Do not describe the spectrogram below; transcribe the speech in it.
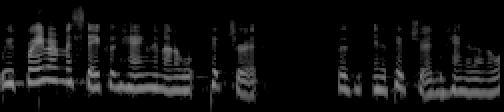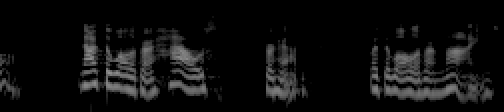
We frame our mistakes and hang them on a picture, in a picture and hang it on the wall. Not the wall of our house, perhaps, but the wall of our mind.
